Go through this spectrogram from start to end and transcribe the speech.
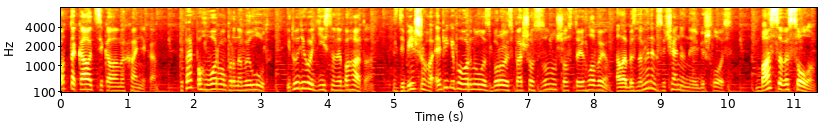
От така от цікава механіка. Тепер поговоримо про новий лут. І тут його дійсно небагато. Здебільшого епіки повернули зброю з першого сезону шостої глави, але без новинок, звичайно, не обійшлось. Басове соло,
